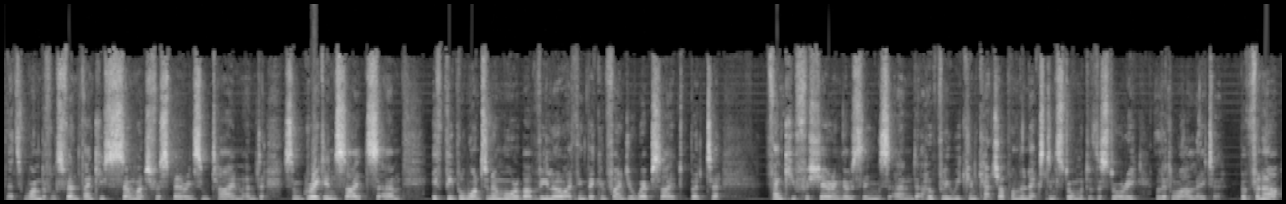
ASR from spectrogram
That's wonderful, Sven. Thank you so much for sparing some time and uh, some great insights. Um, if people want to know more about Wilo, I think they can find your website. But uh, thank you for sharing those things, and hopefully we can catch up on the next instalment of the story a little while later. But for now,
